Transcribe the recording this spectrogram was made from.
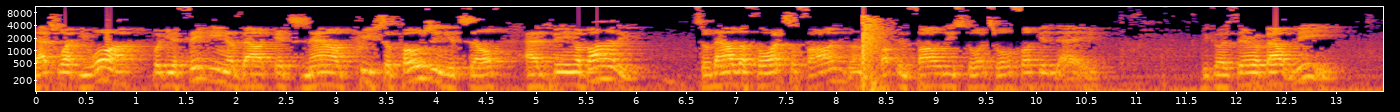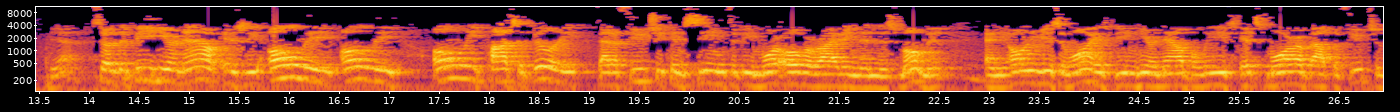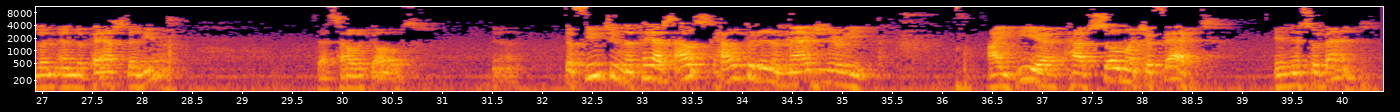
That's what you are, but you're thinking about it's now presupposing itself as being a body. So now the thoughts are following, going to fucking follow these thoughts all fucking day. Because they're about me. Yeah? So to be here now is the only, only, only possibility that a future can seem to be more overriding than this moment. And the only reason why is being here now believes it's more about the future than and the past than here. That's how it goes. Yeah. The future and the past, how, how could an imaginary idea have so much effect in this event?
